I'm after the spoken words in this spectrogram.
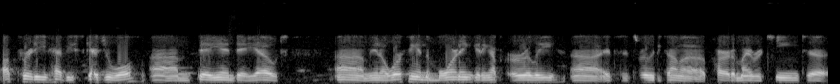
a pretty heavy schedule, um, day in, day out. Um, you know, working in the morning, getting up early, uh, it's it's really become a part of my routine. To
